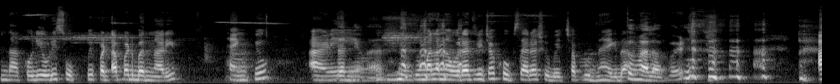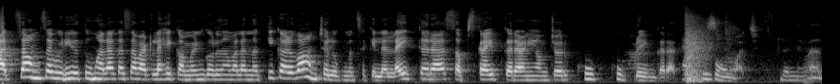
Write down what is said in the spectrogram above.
दाखवली. एवढी सोपी पटापट बनणारी. थँक्यू आणि धन्यवाद. तुम्हाला नवरात्रीच्या खूप साऱ्या शुभेच्छा पुन्हा एकदा. तुम्हाला पण. आजचा आमचा व्हिडिओ तुम्हाला कसा वाटला हे कमेंट करून आम्हाला नक्की कळवा. आमच्या लोकमत केला लाईक करा सबस्क्राईब करा आणि आमच्यावर खूप खूप प्रेम करा. थँक्यू सो मच धन्यवाद.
